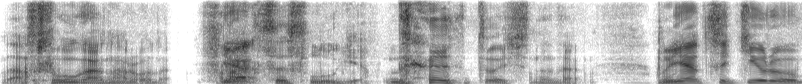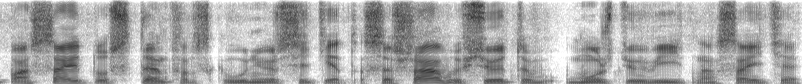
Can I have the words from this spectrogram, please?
Да, слуга народа. Фракция «Слуги». Я- Точно, да. Но я цитирую по сайту Стэнфордского университета США. Вы все это можете увидеть на сайте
